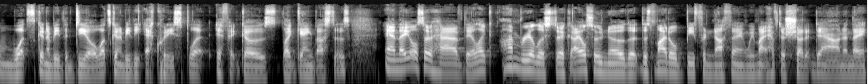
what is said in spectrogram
what's going to be the deal what's going to be the equity split if it goes like gangbusters. And they also have they're like i'm realistic. I also know that this might all be for nothing. We might have to shut it down. And they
